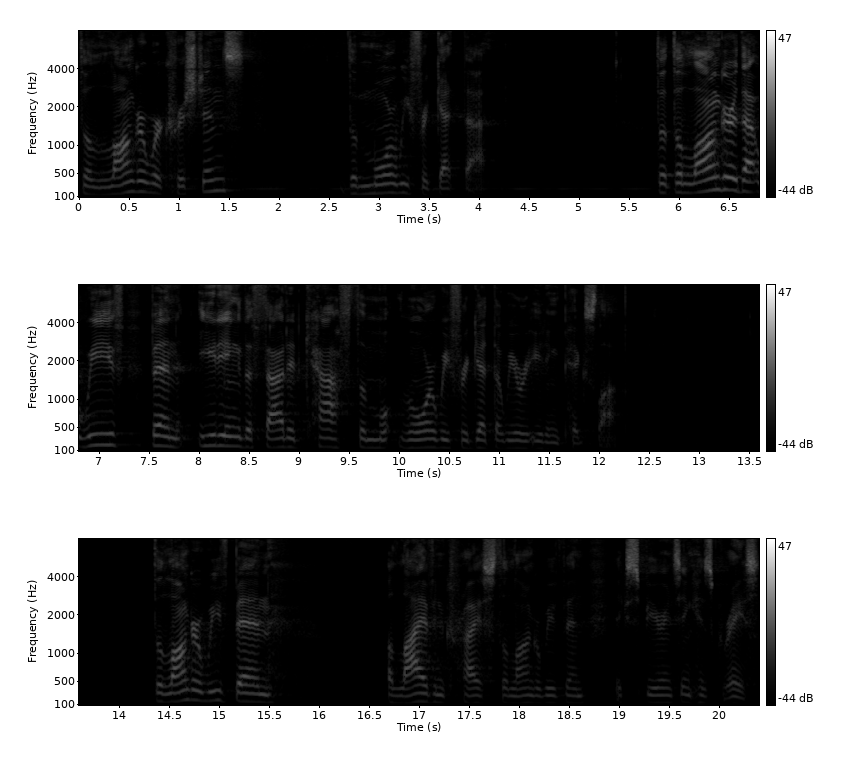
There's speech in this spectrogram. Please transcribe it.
the longer we're Christians, the more we forget that. The, the longer that we've been eating the fatted calf, the more we forget that we were eating pig slop. The longer we've been alive in Christ, the longer we've been experiencing His grace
